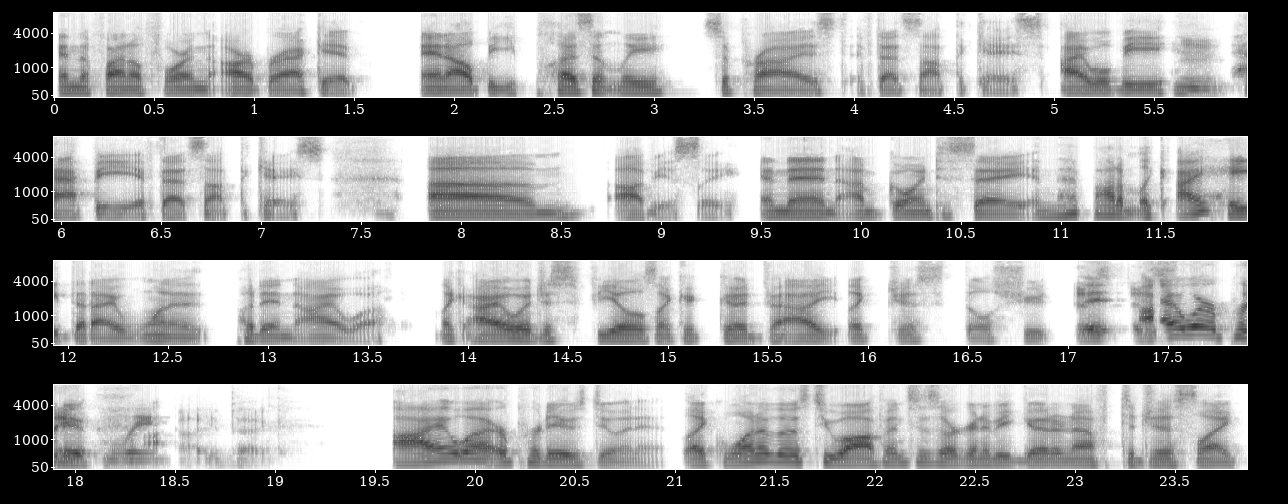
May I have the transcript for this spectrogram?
in the final four in our bracket, and I'll be pleasantly surprised if that's not the case. I will be Hmm. happy if that's not the case. Um, obviously. And then I'm going to say in that bottom, like I hate that I want to put in Iowa. Like Iowa just feels like a good value. Like just they'll shoot It's- it- it's Iowa or Purdue. great value pick. Iowa or Purdue's doing it. Like one of those two offenses are going to be good enough to just like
